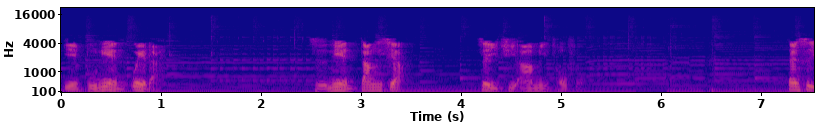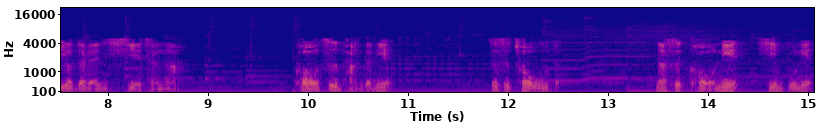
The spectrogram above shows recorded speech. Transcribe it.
也不念未来，只念当下这一句阿弥陀佛。但是有的人写成啊口字旁的念，这是错误的，那是口念心不念。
